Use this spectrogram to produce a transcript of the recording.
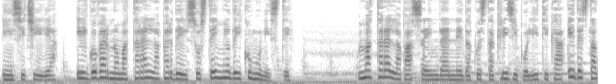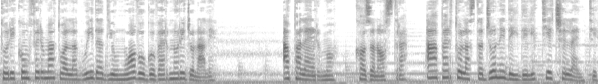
in Sicilia, il governo Mattarella perde il sostegno dei comunisti. Mattarella passa indenne da questa crisi politica ed è stato riconfermato alla guida di un nuovo governo regionale. A Palermo, Cosa Nostra, ha aperto la stagione dei delitti eccellenti.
